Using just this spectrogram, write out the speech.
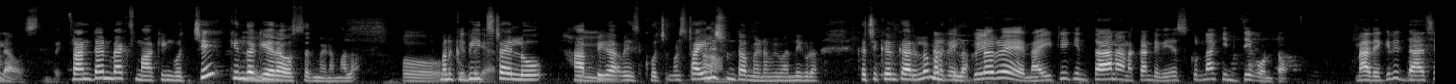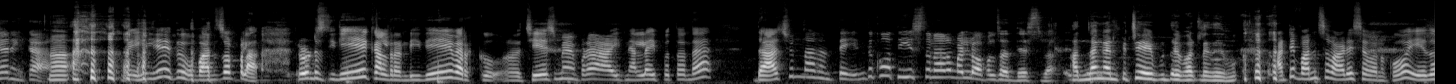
ఇలా వస్తుంది. ఫ్రంట్ అండ్ బ్యాక్స్ మార్కింగ్ వచ్చి కింద గేరా వస్తుంది మేడం అలా. మనకి బీచ్ స్టైల్లో హ్యాపీగా వేసుకోవచ్చు. మన స్టైలిష్ ఉంటాం మేడం ఇవన్నీ కూడా. ఇంకా చికెన్ కర్రీలో మనకి ఇలా రెగ్యులర్ నైటీకి ఇంత అని అనకండి. వేసుకున్నాక ఇంతే కొంటాం. నా దగ్గర ఇది దాచాను ఇంకా. వేయలేదు మనసొప్పల రెండు ఇదే కలర్ అండి ఇదే వర్క్. చేసి మేము ఇప్పుడు ఐదు నెలలు అయిపోతుందా? దాచున్నాను అంతే. ఎందుకో తీస్తున్నాను మళ్ళీ లోపల సర్దేస్తున్నా. అందంగా అనిపించి బుద్ధి ఇవ్వట్లేదేమో. అంటే వన్స్ వాడేసావనుకో ఏదో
